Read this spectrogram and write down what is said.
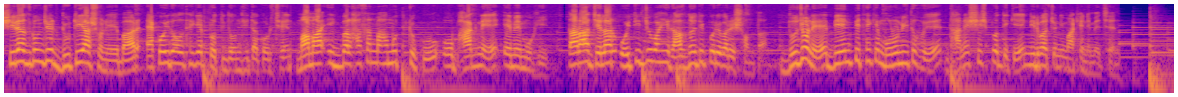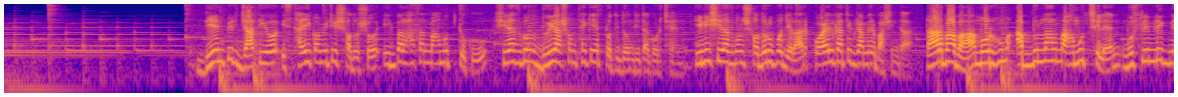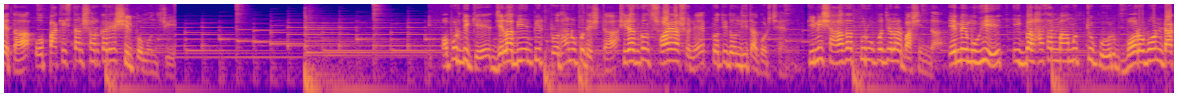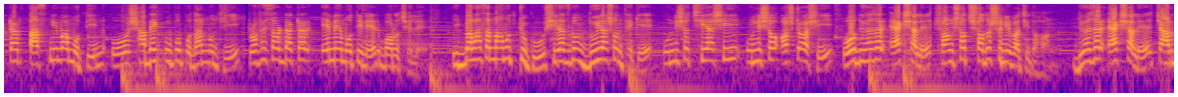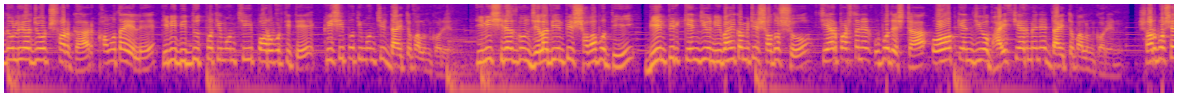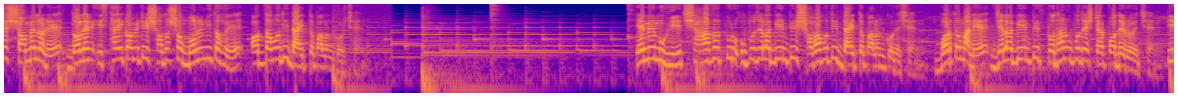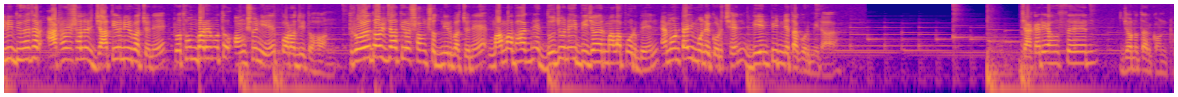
সিরাজগঞ্জের দুটি আসনে এবার একই দল থেকে প্রতিদ্বন্দ্বিতা করছেন মামা ইকবাল হাসান মাহমুদ টুকু ও ভাগ্নে এম এ মুহিত। তারা জেলার ঐতিহ্যবাহী রাজনৈতিক পরিবারের সন্তান। দুজনে বিএনপি থেকে মনোনীত হয়ে ধানের শেষ প্রতীকে নির্বাচনী মাঠে নেমেছেন। বিএনপির জাতীয় স্থায়ী কমিটির সদস্য ইকবাল হাসান মাহমুদ টুকু সিরাজগঞ্জ দুই আসন থেকে প্রতিদ্বন্দ্বিতা করছেন। তিনি সিরাজগঞ্জ সদর উপজেলার কয়েলকাচি গ্রামের বাসিন্দা। তার বাবা মরহুম আবদুল্লাহ মাহমুদ ছিলেন মুসলিম লীগ নেতা ও পাকিস্তান সরকারের শিল্পমন্ত্রী। অপরদিকে জেলা বিএনপির প্রধান উপদেষ্টা সিরাজগঞ্জ ছয় আসনে প্রতিদ্বন্দ্বিতা করছেন। তিনি শাহজাদপুর উপজেলার বাসিন্দা। এম এ মুহিত, ইকবাল হাসান মাহমুদ টুকুর বড়বন ডাক্তার তাসনিমা মতিন ও সাবেক উপপ্রধানমন্ত্রী প্রফেসর ডাক্তার এম এ মতিনের বড় ছেলে। ইকবাল হাসান মাহমুদ টুকু সিরাজগঞ্জ দুই আসন থেকে উনিশশো ছিয়াশি, উনিশশো ও দুই হাজার এক সালে সংসদ সদস্য নির্বাচিত হন। দুই হাজার এক সালে চার দলীয় জোট সরকার ক্ষমতায় এলে তিনি বিদ্যুৎ প্রতিমন্ত্রী পরবর্তীতে কৃষি প্রতিমন্ত্রীর দায়িত্ব পালন করেন। তিনি সিরাজগঞ্জ জেলা বিএনপির সভাপতি, বিএনপির কেন্দ্রীয় নির্বাহী কমিটির সদস্য, চেয়ারপারসনের উপদেষ্টা ও কেন্দ্রীয় ভাইস চেয়ারম্যানের দায়িত্ব পালন করেন। সর্বশেষ সম্মেলনে দলের স্থায়ী কমিটির সদস্য মনোনীত হয়ে অদ্যাবধি দায়িত্ব পালন করছেন। এম এ মুহিত শাহজাদপুর উপজেলা বিএনপির সভাপতির দায়িত্ব পালন করেছেন। বর্তমানে জেলা বিএনপির প্রধান উপদেষ্টার পদে রয়েছেন। তিনি দুই হাজার আঠারো সালের জাতীয় নির্বাচনে প্রথমবারের মতো অংশ নিয়ে পরাজিত হন। ত্রয়োদশ জাতীয় সংসদ নির্বাচনে মামা ভাগ্নে দুজনেই বিজয়ের মালা পরবেন এমনটাই মনে করছেন বিএনপির নেতাকর্মীরা। জাকারিয়া হোসেন, জনতার কণ্ঠ।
